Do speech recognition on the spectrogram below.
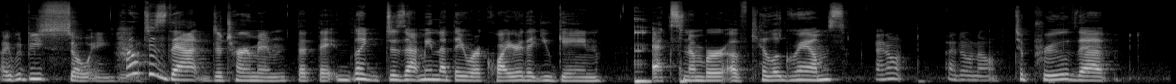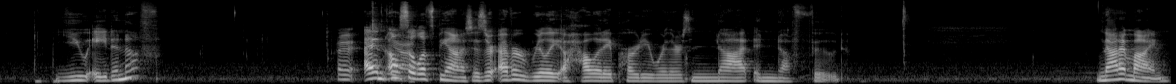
I would be so angry. How does that determine that they like? Does that mean that they require that you gain X number of kilograms I don't. I don't know. to prove that you ate enough? I- And also, yeah. let's be honest: is there ever really a holiday party where there's not enough food? Not at mine,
